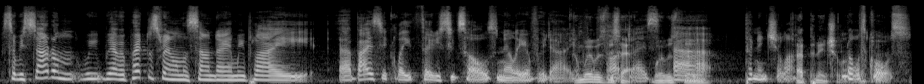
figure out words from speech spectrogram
So we start on. We, we have a practice round on the Sunday, and we play uh, basically thirty six holes nearly every day. And where was this at? Days. Where was the- uh, Peninsula? At Peninsula, North okay. Course.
